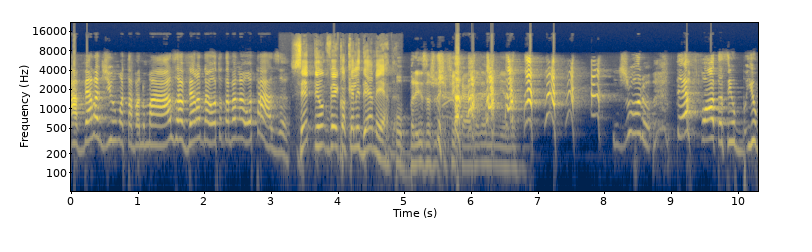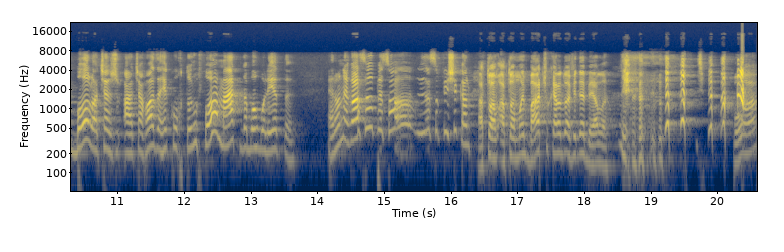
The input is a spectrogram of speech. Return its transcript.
a vela de uma estava numa asa, a vela da outra estava na outra asa. Sempre tem um que veio com aquela ideia merda. Pobreza justificada, né, menina? Juro! Tem a foto, assim, o- e o bolo, a tia, a tia Rosa recortou no formato da borboleta. Era um negócio, o pessoal ia sofisticando. A tua, a tua mãe bate o cara do A Vida é Bela. Porra,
